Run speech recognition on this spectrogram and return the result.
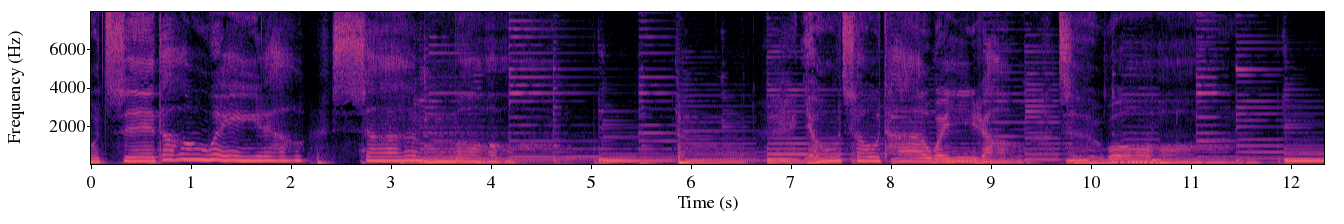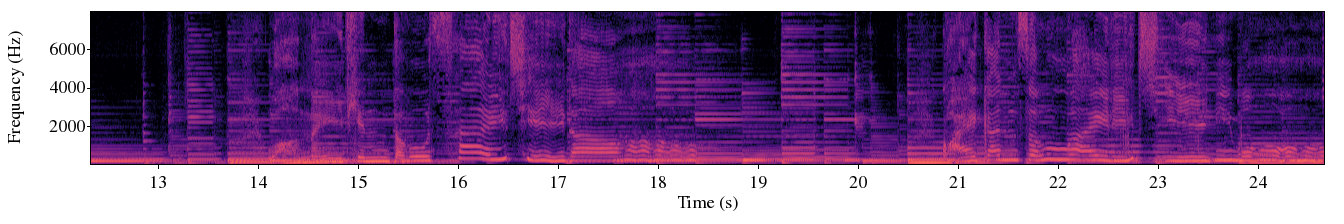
不知道为了什么，忧愁它围绕着我。我每天都在祈祷，快赶走爱的寂寞。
